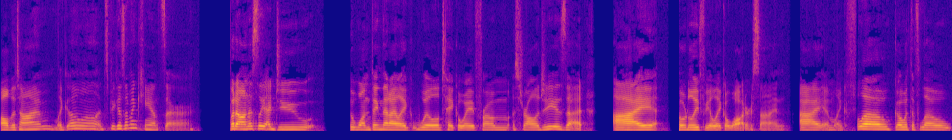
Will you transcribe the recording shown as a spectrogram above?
all the time. Like, oh, well, it's because I'm in cancer. But honestly, I do the one thing that I like will take away from astrology is that I totally feel like a water sign. I am like flow, go with the flow,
